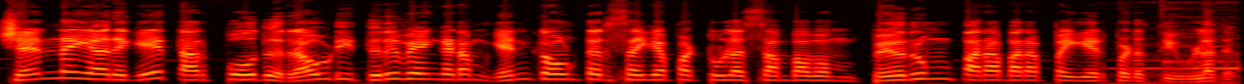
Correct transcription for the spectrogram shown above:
சென்னை அருகே தற்போது ரவுடி திருவேங்கடம் என்கவுண்டர் செய்யப்பட்டுள்ள சம்பவம் பெரும் பரபரப்பை ஏற்படுத்தியுள்ளது.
